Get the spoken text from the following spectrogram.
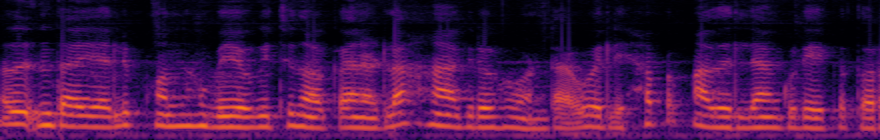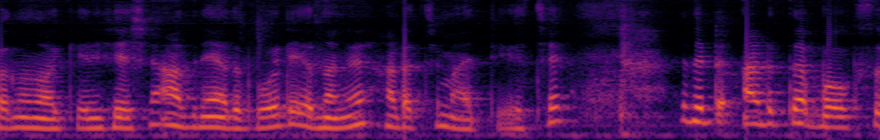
അത് എന്തായാലും ഒന്ന് ഉപയോഗിച്ച് നോക്കാനുള്ള ആഗ്രഹം ഉണ്ടാവും അല്ലേ? അപ്പം അതെല്ലാം കൂടിയൊക്കെ തുറന്ന് നോക്കിയതിന് ശേഷം അതിനെ അതുപോലെ ഒന്നങ്ങ് അടച്ച് മാറ്റി വെച്ച് എന്നിട്ട് അടുത്ത ബോക്സ്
